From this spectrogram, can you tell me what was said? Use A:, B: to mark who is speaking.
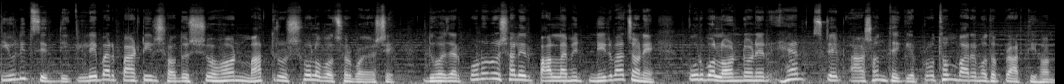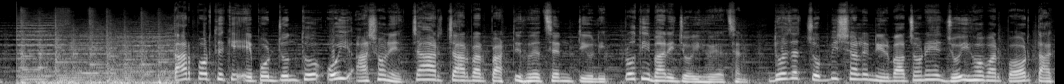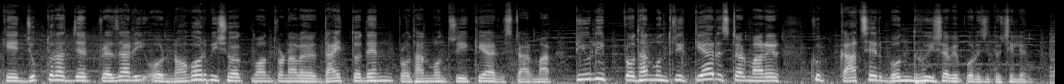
A: Tulip Siddique labour পার্টির সদস্য হন মাত্র ষোলো বছর বয়সে। দু হাজার পনেরো সালের পার্লামেন্ট নির্বাচনে পূর্ব লন্ডনের হ্যাম্পস্টেড আসন থেকে প্রথমবারের মতো প্রার্থী হন। তারপর থেকে এ পর্যন্ত ওই আসনে চার চারবার প্রার্থী হয়েছেন, টিউলিপ প্রতিবারই জয়ী হয়েছেন। দুহাজার চব্বিশ সালের নির্বাচনে জয়ী হবার পর তাকে যুক্তরাজ্যের ট্রেজারি ও নগর বিষয়ক মন্ত্রণালয়ের দায়িত্ব দেন প্রধানমন্ত্রী কেয়ার স্টারমার। টিউলিপ প্রধানমন্ত্রী কেয়ার স্টারমারের খুব কাছের বন্ধু হিসাবে পরিচিত ছিলেন।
